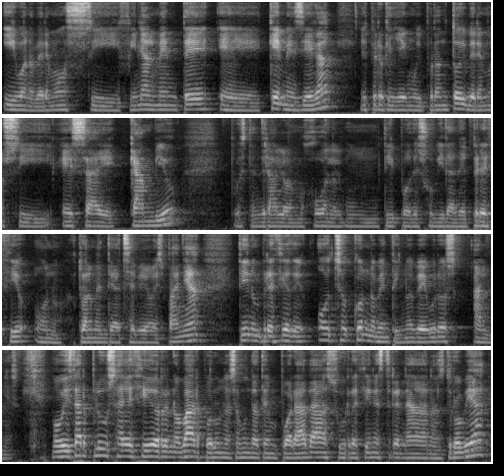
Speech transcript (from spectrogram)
y bueno, veremos si finalmente eh, qué mes llega. Espero que llegue muy pronto y veremos si ese cambio pues tendrá a lo mejor algún tipo de subida de precio o no. Actualmente HBO España tiene un precio de 8,99 euros al mes. Movistar Plus ha decidido renovar por una segunda temporada su recién estrenada Nasdrovia,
